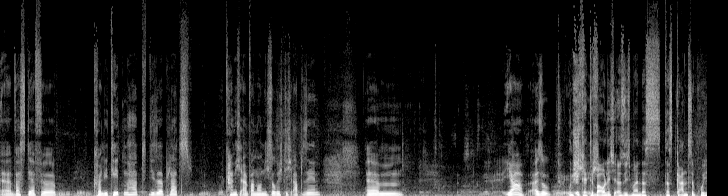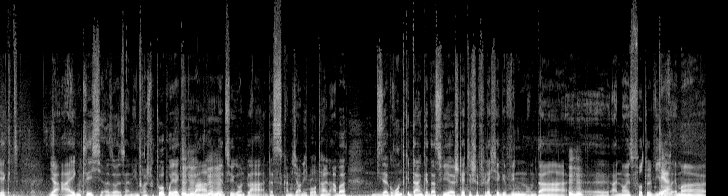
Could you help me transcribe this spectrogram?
Äh, was der für Qualitäten hat, dieser Platz, kann ich einfach noch nicht so richtig absehen. Ähm, ja, also. Und städtebaulich, ich, also ich meine, das, das ganze Projekt ja eigentlich, also es ist ein Infrastrukturprojekt für mhm, die Bahn und mhm. mehr Züge und bla, das kann ich auch nicht beurteilen, aber dieser Grundgedanke, dass wir städtische Fläche gewinnen, um da mhm. äh, ein neues Viertel, wie ja. auch immer,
